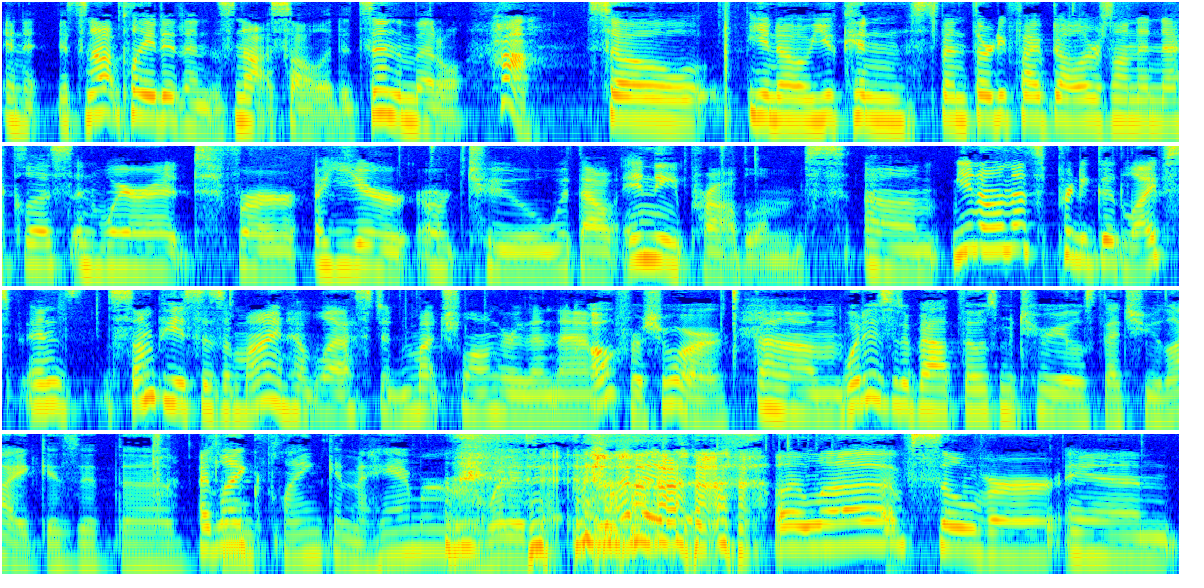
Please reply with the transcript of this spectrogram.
and it's not plated and it's not solid. It's in the middle. Huh. So, you know, you can spend $35 on a necklace and wear it for a year or two without any problems. Um, you know, and that's a pretty good life. And some pieces of mine have lasted much longer than that. Oh, for sure. Um, what is it about those materials that you like? Is it the I like plank and the hammer, or what is it? I love silver and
